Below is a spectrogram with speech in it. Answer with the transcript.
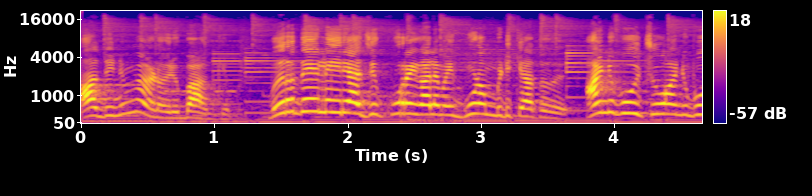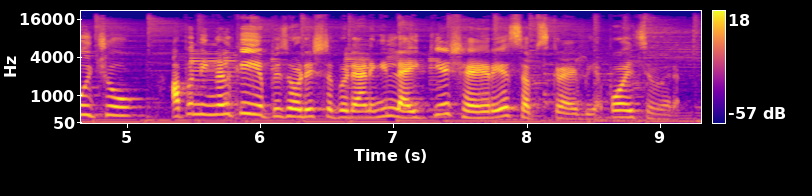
അതിനും വേണം ഒരു ഭാഗ്യം. വെറുതെ അല്ലേ രാജ്യം കുറെ കാലമായി ഗുണം പിടിക്കാത്തത്? അനുഭവിച്ചോ അനുഭവിച്ചോ? അപ്പോൾ നിങ്ങൾക്ക് ഈ എപ്പിസോഡ് ഇഷ്ടപ്പെടുകയാണെങ്കിൽ ലൈക്ക് ചെയ്യുക ഷെയർ ചെയ്യുക സബ്സ്ക്രൈബ് ചെയ്യുക. പോയച്ചും വരാം.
